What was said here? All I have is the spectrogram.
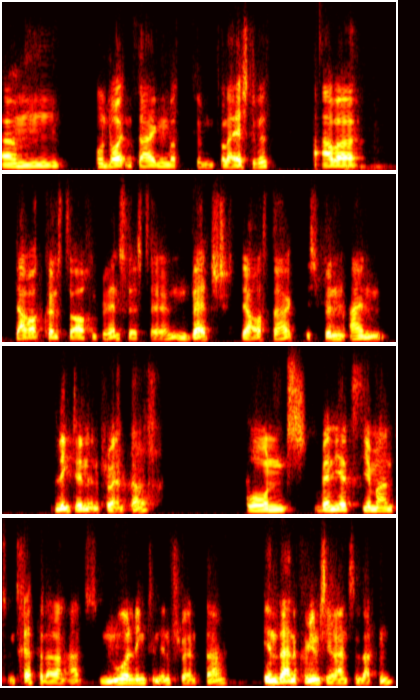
ähm, und Leuten zeigen, was für ein toller Hecht du bist. Aber darauf könntest du auch ein Credential erstellen, ein Badge, der aussagt, ich bin ein LinkedIn-Influencer. Und wenn jetzt jemand Interesse daran hat, nur LinkedIn-Influencer in seine Community reinzulassen,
